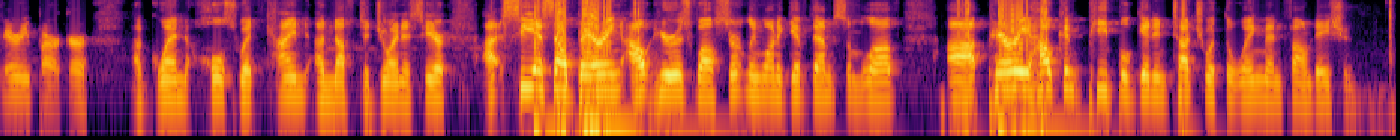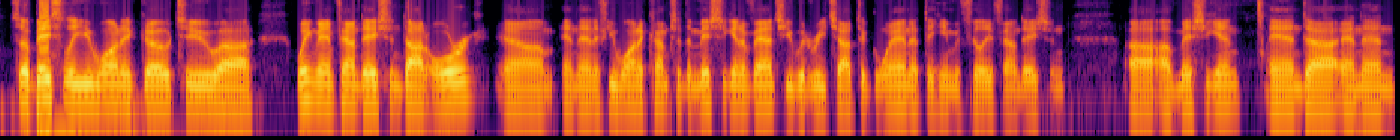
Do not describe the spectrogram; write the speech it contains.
Perry Parker, uh, Gwen Holswit, kind enough to join us here. Uh, CSL Behring out here as well. Certainly want to give them some love. Uh, Perry, how can people get in touch with the Wingman Foundation? So basically, you want to go to uh, wingmanfoundation.org. Um, and then if you want to come to the Michigan events, you would reach out to Gwen at the Hemophilia Foundation of Michigan. And, uh, and then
